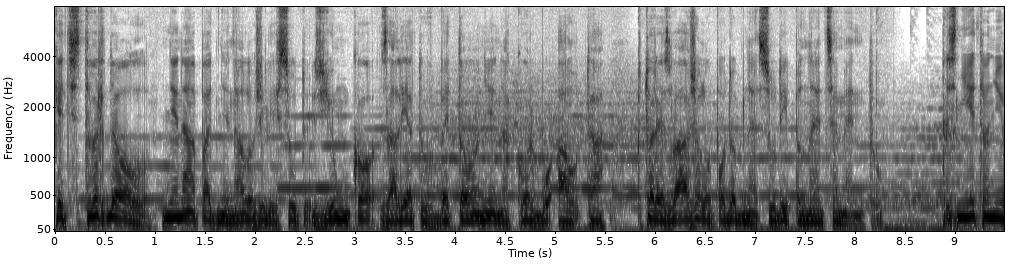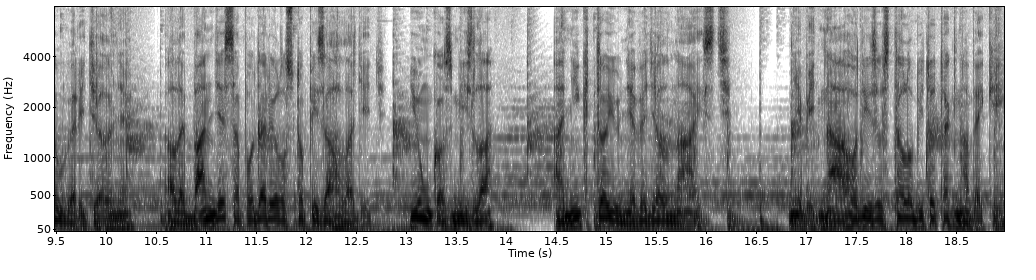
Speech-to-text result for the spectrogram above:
Keď stvrdol, nenápadne naložili sud z Junko zaliatu v betóne na korbu auta, ktoré zvážalo podobné sudy plné cementu. Znie to neuveriteľne, ale bande sa podarilo stopy zahladiť. Junko zmizla a nikto ju nevedel nájsť. Nebyť náhody, zostalo by to tak na veky.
